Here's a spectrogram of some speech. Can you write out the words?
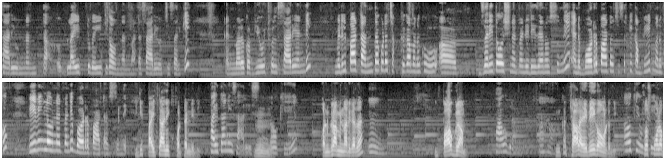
సారీ ఉన్నంత లైట్ వెయిట్గా ఉందన్నమాట. సారీ వచ్చేసరికి. అండ్ మరొక బ్యూటిఫుల్ సారీ అండి. మిడిల్ పార్ట్ అంతా కూడా చక్కగా మనకు జరీతో వచ్చినటువంటి డిజైన్ వస్తుంది. అండ్ బార్డర్ పార్ట్ వచ్చేసరికి కంప్లీట్ మనకు వీవింగ్లో ఉన్నటువంటి బార్డర్ పార్ట్ వస్తుంది. ఇది పైతానిక్ పొట్టండి ఇది. Paithani saris. Okay. One gram విన్నారు కదా? పావు గ్రామ్. పావు గ్రామ్. ఇంకా చాలా హెవీగా ఉంటుంది. ఓకే సూక్ష్మంలో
